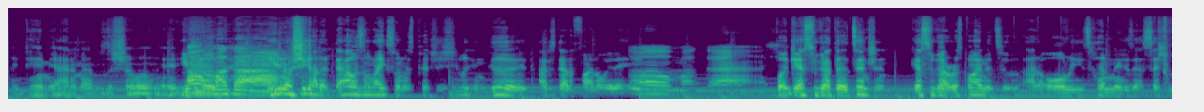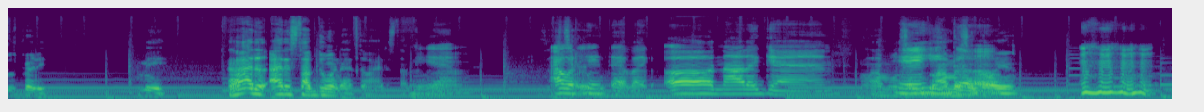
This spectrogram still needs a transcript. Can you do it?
Like, damn, your Adam apples are showing. And even oh though my god. even though she got a thousand likes on this picture, she looking good. I just gotta find a way to hate. oh my god! But guess who got the attention? Guess who got responded to out of all these hundred niggas that said she was pretty? Me. And I had to I had to stop doing that though. I had to stop doing Yeah. that. I would Terrible. hate that. Like, oh, not again. Llama Here was, you llama was go. annoying. Mm-hmm.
